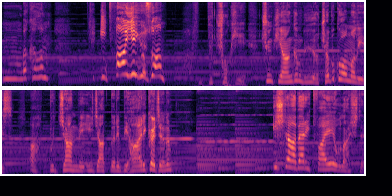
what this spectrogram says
Hmm, bakalım. İtfaiye 110. Bu çok iyi. Çünkü yangın büyüyor. Çabuk olmalıyız. Ah bu can ve icatları bir harika canım. İşte haber itfaiyeye ulaştı.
